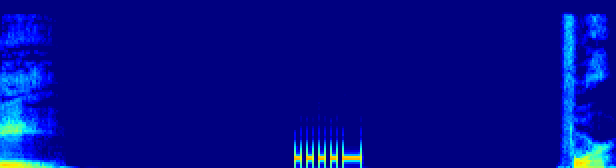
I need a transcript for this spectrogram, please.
E. Four.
